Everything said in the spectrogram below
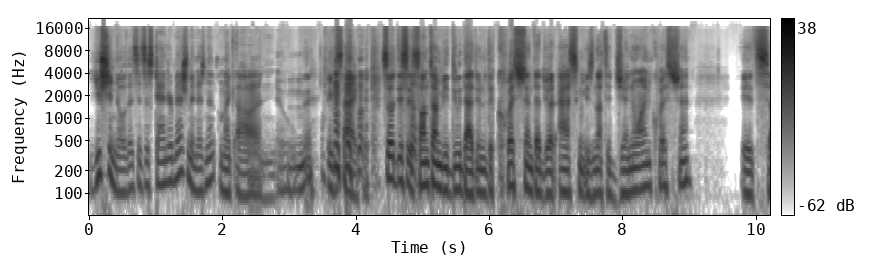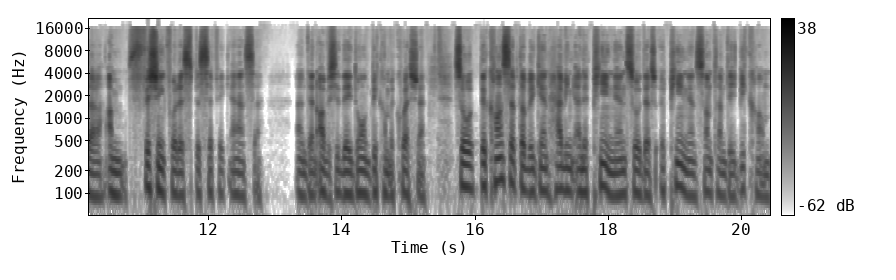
You should know this. It's a standard measurement, isn't it? I'm like, uh, no. Exactly. so this is sometimes we do that. You know, the question that you're asking is not a genuine question. It's uh, I'm fishing for a specific answer, and then obviously they don't become a question. So the concept of again having an opinion. So this opinion sometimes they become,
